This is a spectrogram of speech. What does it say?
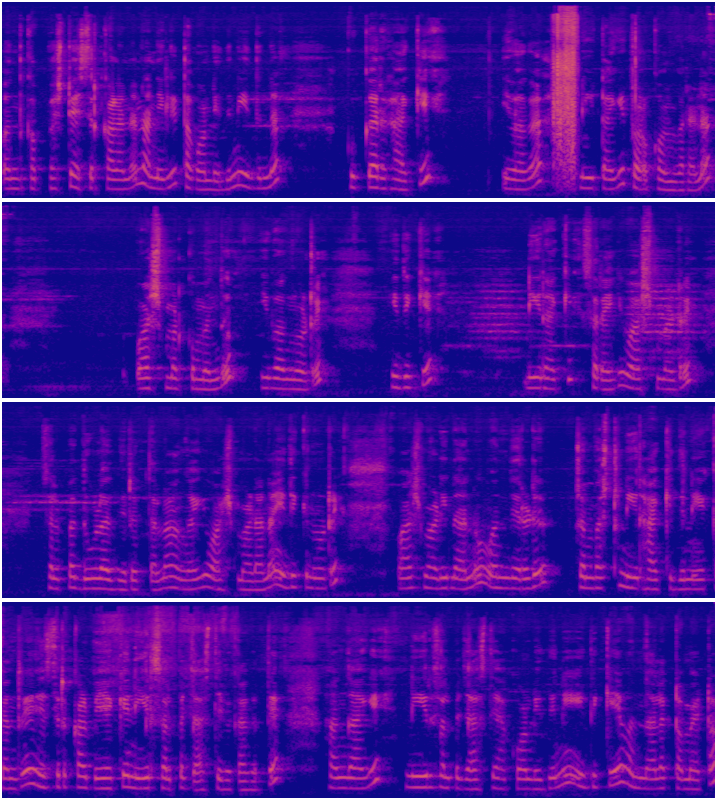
ಒಂದು ಕಪ್ಪಷ್ಟು ಹೆಸರು ಕಾಳನ್ನು ನಾನಿಲ್ಲಿ ತೊಗೊಂಡಿದ್ದೀನಿ. ಇದನ್ನು ಕುಕ್ಕರ್ಗೆ ಹಾಕಿ ಇವಾಗ ನೀಟಾಗಿ ತೊಳ್ಕೊಂಬರೋಣ ವಾಶ್ ಮಾಡ್ಕೊಂಬಂದು ಇವಾಗ ನೋಡಿರಿ ಇದಕ್ಕೆ ನೀರು ಹಾಕಿ ಸರಿಯಾಗಿ ವಾಶ್ ಮಾಡಿರಿ. ಸ್ವಲ್ಪ ಧೂಳದಿರುತ್ತಲ್ಲ ಹಂಗಾಗಿ ವಾಶ್ ಮಾಡೋಣ. ಇದಕ್ಕೆ ನೋಡಿರಿ, ವಾಶ್ ಮಾಡಿ ನಾನು ಒಂದೆರಡು ಚಂಬಷ್ಟು ನೀರು ಹಾಕಿದ್ದೀನಿ. ಯಾಕಂದರೆ ಹೆಸರು ಕಾಳು ಬೇಯೋಕ್ಕೆ ನೀರು ಸ್ವಲ್ಪ ಜಾಸ್ತಿ ಬೇಕಾಗುತ್ತೆ. ಹಾಗಾಗಿ ನೀರು ಸ್ವಲ್ಪ ಜಾಸ್ತಿ ಹಾಕ್ಕೊಂಡಿದ್ದೀನಿ ಇದಕ್ಕೆ ಒಂದು ನಾಲ್ಕು ಟೊಮೆಟೊ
